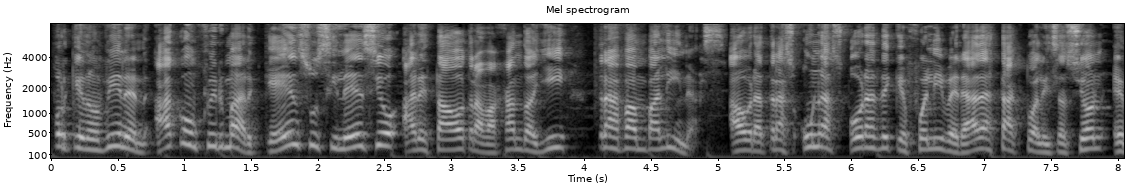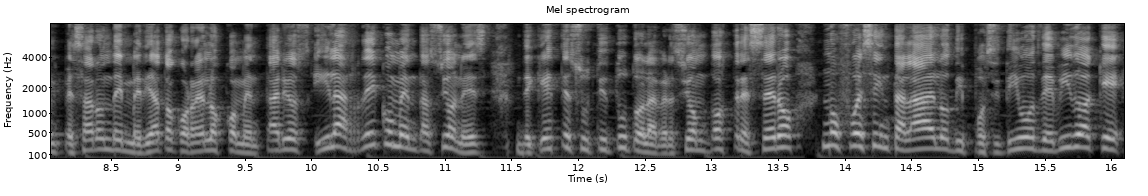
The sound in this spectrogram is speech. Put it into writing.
porque nos vienen a confirmar que en su silencio han estado trabajando allí tras bambalinas. Ahora, tras unas horas de que fue liberada esta actualización, empezaron de inmediato a correr los comentarios y las recomendaciones de que este sustituto, la versión 2.3.0, no fuese instalada en los dispositivos debido a que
